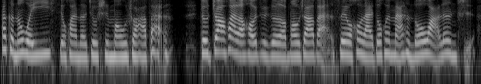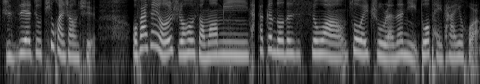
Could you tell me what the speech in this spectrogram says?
它可能唯一喜欢的就是猫抓板，就抓坏了好几个猫抓板，所以我后来都会买很多瓦楞纸，直接就替换上去。我发现有的时候小猫咪它更多的是希望作为主人的你多陪它一会儿，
